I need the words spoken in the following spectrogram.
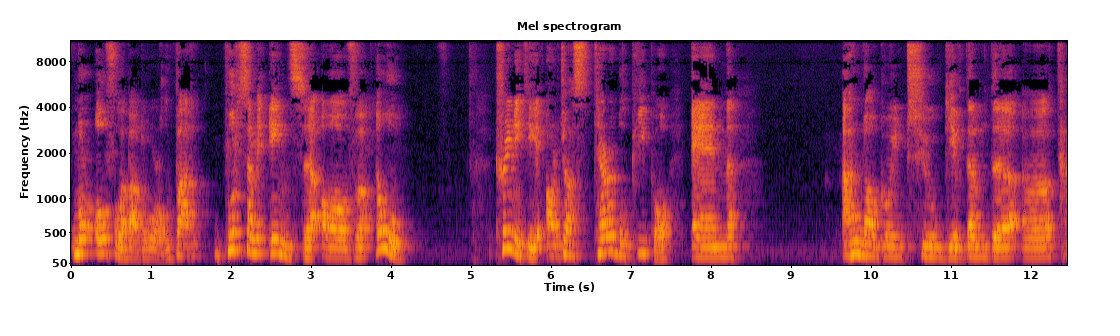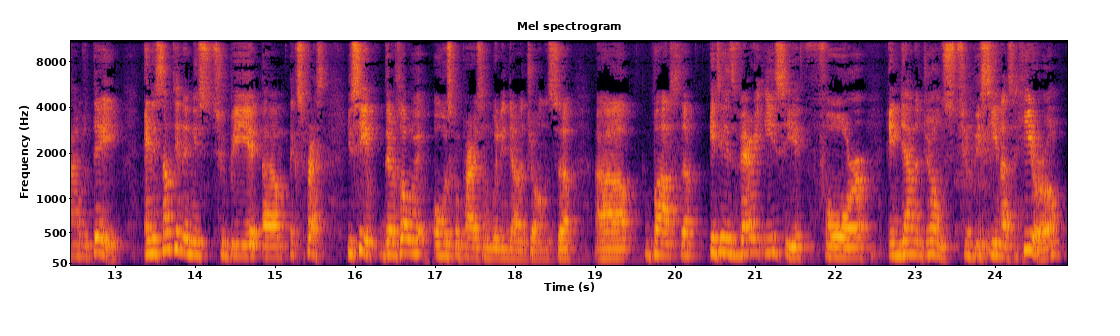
more awful about the world, but put some hints of oh, Trinity are just terrible people and. I'm not going to give them the uh, time of day. And it's something that needs to be um, expressed. You see, there's always, always comparison with Indiana Jones, uh, uh, but it is very easy for Indiana Jones to be seen as a hero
